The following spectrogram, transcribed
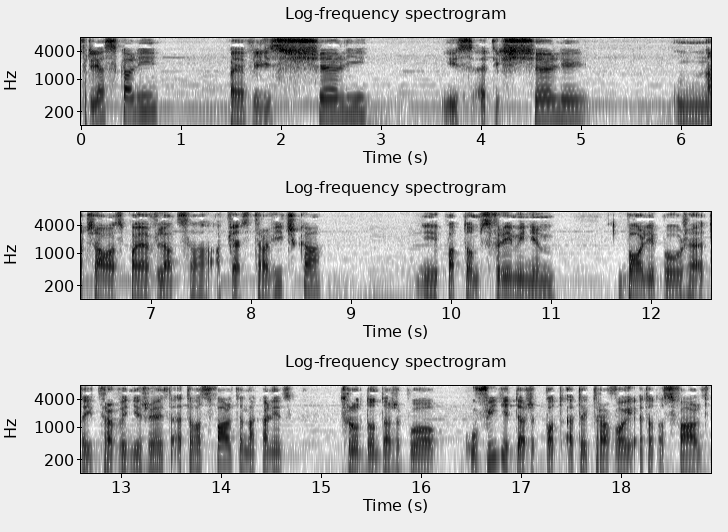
трескали, появились щели, из этих щелей начала появляться опять травичка, и потом с временем более бы уже этой травы не жалеет, этого асфальта, наконец, трудно даже было увидеть даже под этой травой этот асфальт.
